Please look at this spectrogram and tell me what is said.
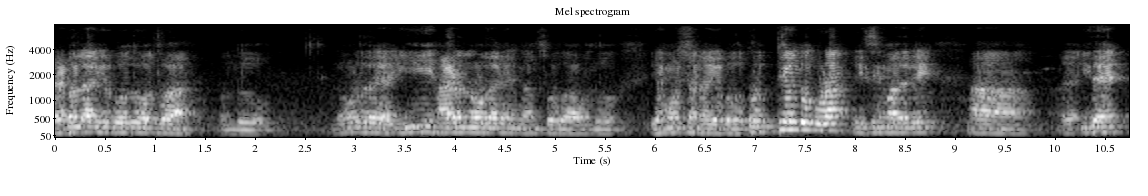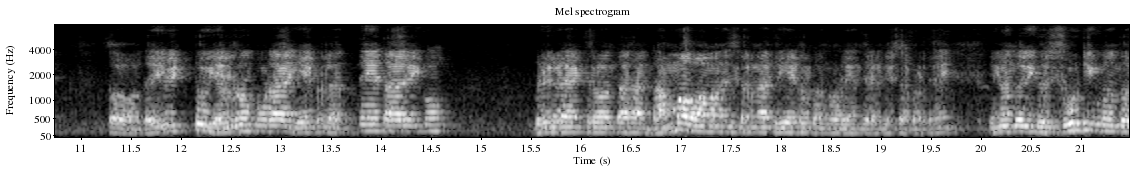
ರೆಬಲ್ ಆಗಿರ್ಬೋದು ಅಥವಾ ಒಂದು ನೋಡಿದ್ರೆ ಈ ಹಾಡನ್ನು ನೋಡಿದಾಗ ನಿಮ್ಗೆ ಅನ್ಸೋದು ಆ ಒಂದು ಎಮೋಷನ್ ಆಗಿರ್ಬೋದು. ಪ್ರತಿಯೊಂದು ಕೂಡ ಈ ಸಿನಿಮಾದಲ್ಲಿ ಇದೆ. ಸೊ ದಯವಿಟ್ಟು ಎಲ್ಲರೂ ಕೂಡ ಏಪ್ರಿಲ್ ಹತ್ತನೇ ತಾರೀಕು ಬಿಡುಗಡೆ ಆಗ್ತಿರುವಂತಹ ನಮ್ಮ ವಾಮನ ಚಿತ್ರನ ಥಿಯೇಟರ್ ಬಂದು ನೋಡಿ ಅಂತ ಹೇಳಕ್ ಇಷ್ಟಪಡ್ತೀನಿ. ಇನ್ನೊಂದು, ಇದು ಶೂಟಿಂಗ್ ಒಂದು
